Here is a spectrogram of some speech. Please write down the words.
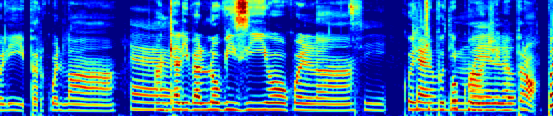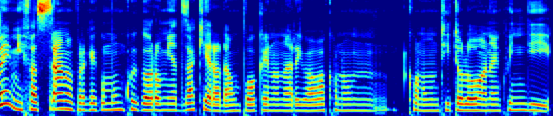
lì, per quella... Eh, anche a livello visivo, quel, sì. Quel cioè, tipo di immagine, quello. però... Poi mi fa strano perché comunque Goro Miyazaki era da un po' che non arrivava con un, con un titolone, quindi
